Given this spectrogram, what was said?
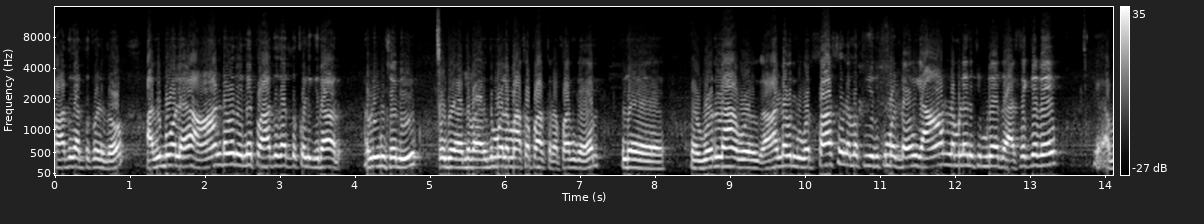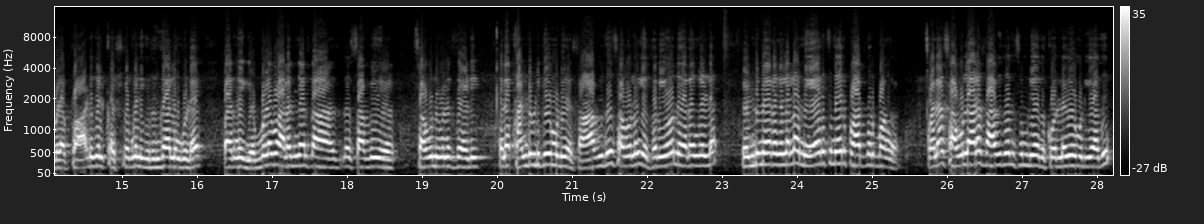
பாதுகாத்துக் கொள்ளுதோ அதுபோல ஆண்டவர் என்னை பாதுகாத்துக் கொள்கிறார் அப்படின்னு சொல்லி இந்த அந்த இது மூலமாக பார்க்குறேன் பாருங்க இந்த ஒரு நாள் ஒரு- ஆண்டவரின் நமக்கு இருக்க மாட்டோம். யாரும் நம்மளே நினைக்க முடியாது. அசைக்கவே அவ்வளோ பாடுகள் கஷ்டங்கள் இருந்தாலும் கூட பாருங்கள் எவ்வளவு அலைஞ்சால் தா இந்த சவி சவுலுகளை தேடி எல்லாம் கண்டுபிடிக்கவே முடியாது. சாவிலும் சவுலும் எத்தனையோ நேரங்களில் ரெண்டு நேரங்களெல்லாம் நேருக்கு நேர் பார்த்துருப்பாங்க. ஆனால் சவுலால் தாவிதான் செய்ய முடியாது. கொல்லவே முடியாது.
